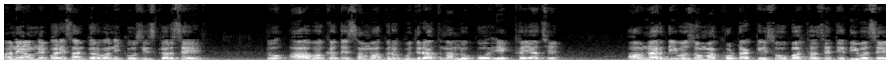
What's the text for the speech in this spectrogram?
અને અમને પરેશાન કરવાની કોશિશ કરશે, તો આ વખતે સમગ્ર ગુજરાતના લોકો એક થયા છે. આવનાર દિવસોમાં ખોટા કેસો ઊભા થશે તે દિવસે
